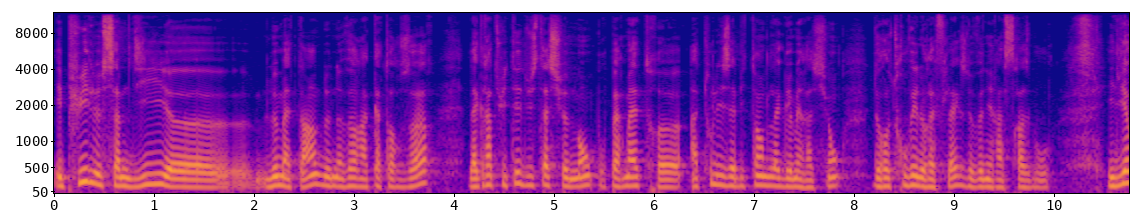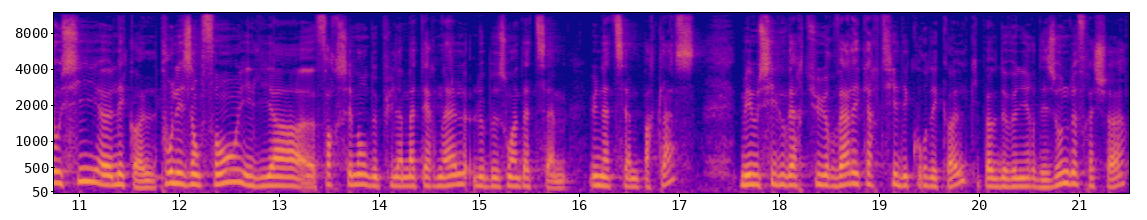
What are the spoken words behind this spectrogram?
et puis le samedi, euh, le matin, de 9h à 14h, la gratuité du stationnement pour permettre euh, à tous les habitants de l'agglomération de retrouver le réflexe de venir à Strasbourg. Il y a aussi euh, l'école. Pour les enfants, il y a forcément depuis la maternelle le besoin d'ATSEM, une ATSEM par classe, mais aussi l'ouverture vers les quartiers des cours d'école qui peuvent devenir des zones de fraîcheur.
